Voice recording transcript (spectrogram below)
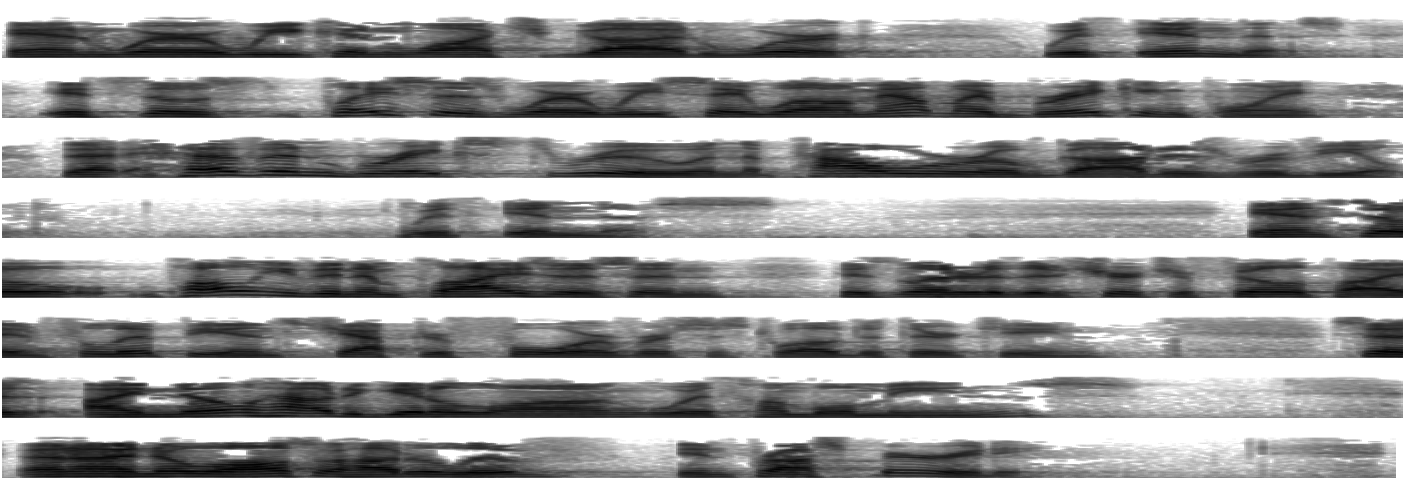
and where we can watch God work within this. It's those places where we say, Well, I'm at my breaking point, that heaven breaks through and the power of God is revealed within this. And so Paul even implies this in his letter to the church of Philippi in Philippians chapter 4, verses 12 to 13. It says, I know how to get along with humble means, and I know also how to live in prosperity.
